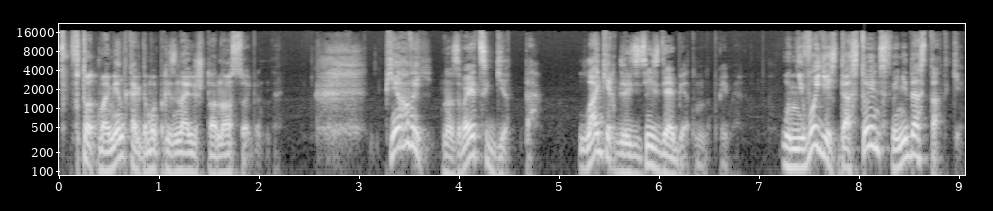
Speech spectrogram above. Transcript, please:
В тот момент, когда мы признали, что оно особенное. Первый называется гетто. Лагерь для детей с диабетом, например. У него есть достоинства и недостатки.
